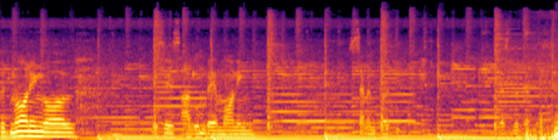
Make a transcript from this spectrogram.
good morning all this is Agumbe morning 7:30. Just look at this.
